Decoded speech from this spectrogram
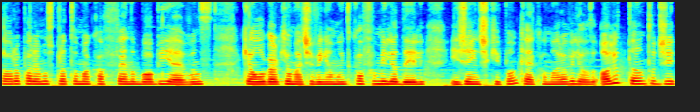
Nessa hora paramos para tomar café no Bob Evans, que é um lugar que o Matt vinha muito com a família dele. E, gente, que panqueca maravilhosa. Olha o tanto de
